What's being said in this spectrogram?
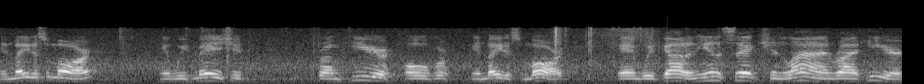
and made us a mark, and we've measured from here over and made us a mark, and we've got an intersection line right here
